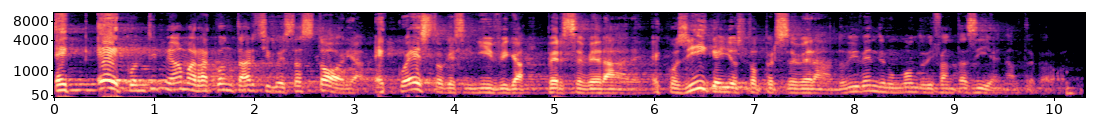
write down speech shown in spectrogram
E, e continuiamo a raccontarci questa storia. È questo che significa perseverare. È così che io sto perseverando, vivendo in un mondo di fantasia, in altre parole.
